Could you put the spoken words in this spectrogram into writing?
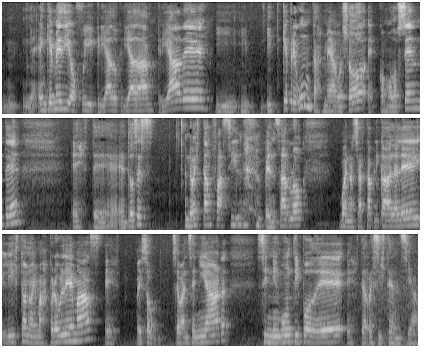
en qué medio fui criado, criada, criade y, qué preguntas me hago yo eh, como docente. Este, entonces no es tan fácil pensarlo bueno, ya está aplicada la ley, listo, no hay más problemas, eso se va a enseñar sin ningún tipo de este, resistencia.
